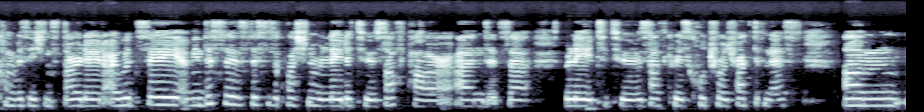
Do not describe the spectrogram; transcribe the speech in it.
conversation started, I would say, I mean, this is this is a question related to soft power, and it's uh, related to South Korea's cultural attractiveness. Um,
